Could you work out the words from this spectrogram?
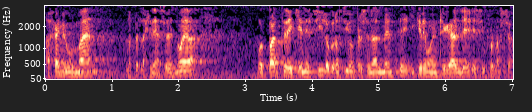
a Jaime Guzmán, las, generaciones nuevas, por parte de quienes sí lo conocimos personalmente y queremos entregarle esa información.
